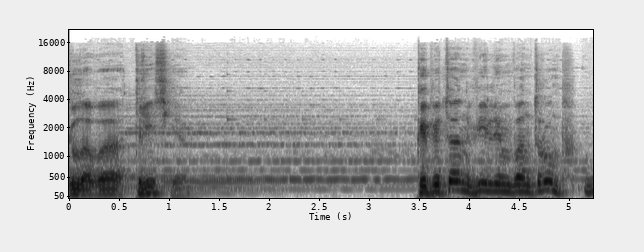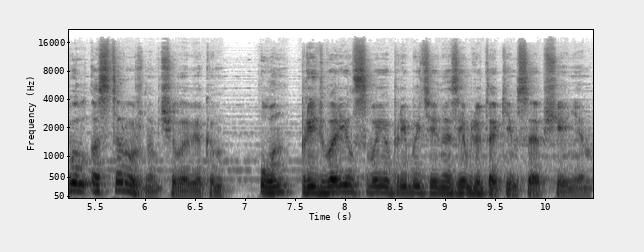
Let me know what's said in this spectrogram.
Глава третья Капитан Вильям Ван Тромп был осторожным человеком. Он предварил свое прибытие на Землю таким сообщением.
